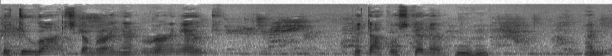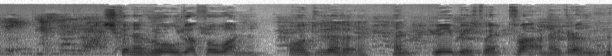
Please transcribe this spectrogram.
the two backs come running running out to tackle Skinner, mm-hmm. and Skinner rolled off a one onto the other, and Rabies went flat on her ground,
